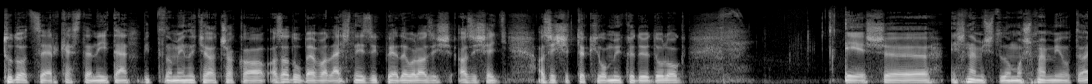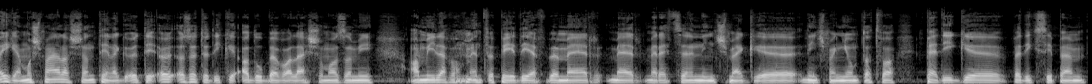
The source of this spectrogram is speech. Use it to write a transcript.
tudod szerkeszteni, tehát mit tudom én, hogyha csak a, az adóbevallást nézzük például, az is, az is, egy, az is egy tök jó működő dolog, és, és nem is tudom most már mióta. Igen, most már lassan tényleg öt, az ötödik adóbevallásom az, ami, ami le van mentve PDF-be, mert, mert, mert egyszerűen nincs meg, nincs meg nyomtatva, pedig, pedig szépen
